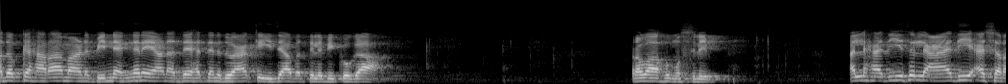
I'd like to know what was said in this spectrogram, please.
അതൊക്കെ ഹറാമാണ്. പിന്നെ എങ്ങനെയാണ് അദ്ദേഹത്തിന് ദുവാക്ക് ഇജാബത്ത് ലഭിക്കുക? പ്രവാഹു മുസ്ലിം. അൽ ഹദീസുൽ ആദി അഷറ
